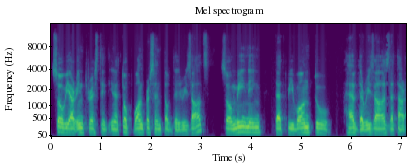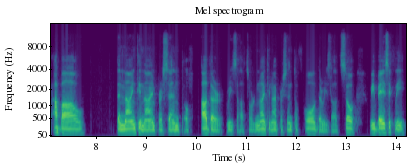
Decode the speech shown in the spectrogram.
So we are interested in a top 1% of the results so meaning that we want to have the results that are above the 99% of other results or 99% of all the results. So we basically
